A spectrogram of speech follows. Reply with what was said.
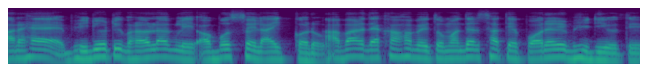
আর হ্যাঁ ভিডিওটি ভালো লাগলে অবশ্যই লাইক করো। আবার দেখা হবে তোমাদের সাথে পরের ভিডিওতে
